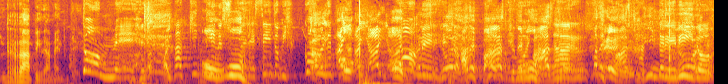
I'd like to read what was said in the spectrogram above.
rápidamente. ¡Tome! Aquí tiene su merecido visconde. ¡Ay, ay, ay! ay ¡Tome! Señora, va despacio, Te voy a despacio. dar. Va despacio, Atrevido.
